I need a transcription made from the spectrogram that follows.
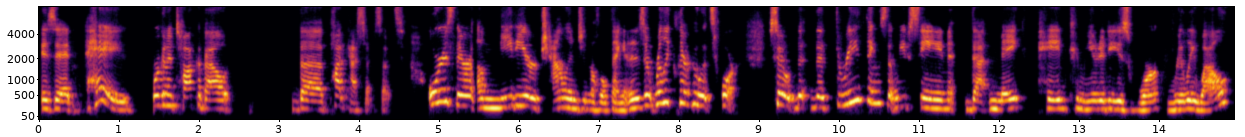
Is it, hey, we're going to talk about the podcast episodes? Or is there a meteor challenge in the whole thing? And is it really clear who it's for? So the, the three things that we've seen that make paid communities work really well,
